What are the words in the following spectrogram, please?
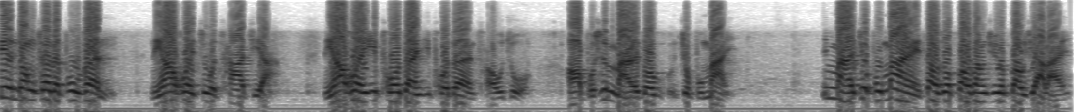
电动车的部分，你要会做差价，你要会一波段一波段的操作啊，不是买了都就不卖，你买了就不卖，到时候报上去又报下来，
